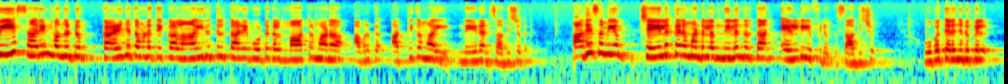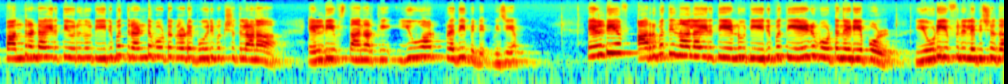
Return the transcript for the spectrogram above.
പി സരിൻ വന്നിട്ടും കഴിഞ്ഞ തവണത്തേക്കാൾ ആയിരത്തിൽ താഴെ വോട്ടുകൾ മാത്രമാണ് അവർക്ക് അധികമായി നേടാൻ സാധിച്ചത്. അതേസമയം ചേലക്കര മണ്ഡലം നിലനിർത്താൻ എൽ ഡി എഫിനും സാധിച്ചു. ഉപതെരഞ്ഞെടുപ്പിൽ പന്ത്രണ്ടായിരത്തി ഒരുന്നൂറ്റി ഇരുപത്തിരണ്ട് വോട്ടുകളുടെ ഭൂരിപക്ഷത്തിലാണ് എൽ ഡി എഫ് സ്ഥാനാർത്ഥി യു ആർ പ്രദീപിന്റെ വിജയം. എൽ ഡി എഫ് അറുപത്തിനാലായിരത്തി എണ്ണൂറ്റി ഇരുപത്തിയേഴ് വോട്ട് നേടിയപ്പോൾ യു ഡി എഫിന് ലഭിച്ചത്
